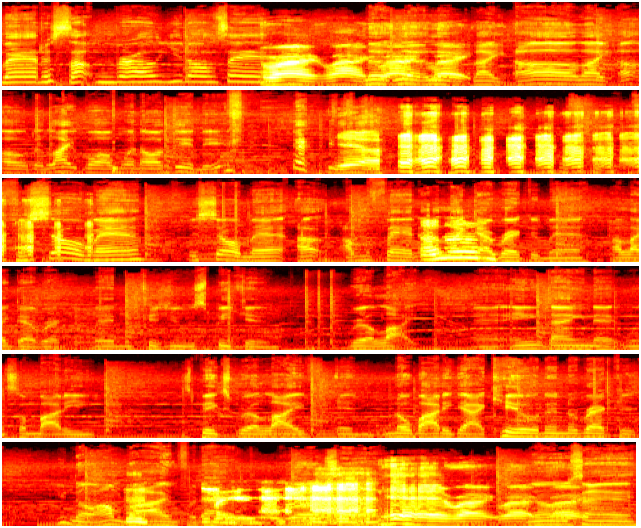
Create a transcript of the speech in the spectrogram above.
man, or something, bro. You know what I'm saying? Right, right, Look, right, look, look, right. like oh, like uh oh, the light bulb went off, didn't it? Yeah. For sure, man. For sure, man. I, I'm a fan. I like that record, man. I like that record, man, because you were speaking real life. And anything that when somebody speaks real life and nobody got killed in the record, you know I'm riding for that. You know what I'm saying? yeah, right, right, You know what right. I'm saying?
